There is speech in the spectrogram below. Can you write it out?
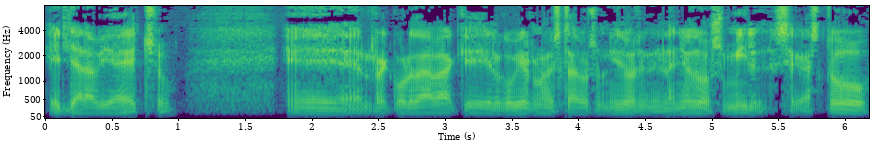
él ya lo había hecho, eh, recordaba que el gobierno de Estados Unidos en el año 2000 se gastó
